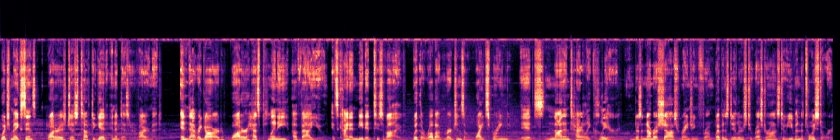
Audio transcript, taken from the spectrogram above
which makes sense, water is just tough to get in a desert environment. In that regard, water has plenty of value. It's kinda needed to survive. With the robot merchants of Whitespring, it's not entirely clear. There's a number of shops ranging from weapons dealers to restaurants to even the toy store.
